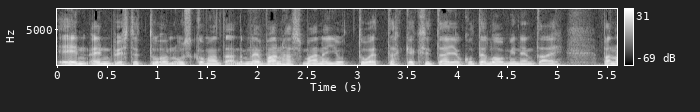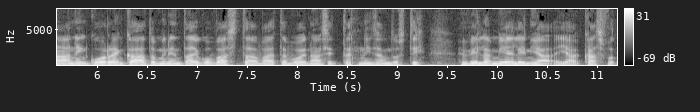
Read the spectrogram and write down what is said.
en, en pysty tuohon uskomaan. Tämä on tämmöinen vanhasmainen juttu, että keksitään joku telominen tai banaanin kuoren kaatuminen tai joku vastaava, että voidaan sitten niin sanotusti hyvillä mielin ja, ja kasvot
